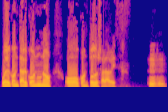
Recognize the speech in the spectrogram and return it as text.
puede contar con uno o con todos a la vez. Uh -huh.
